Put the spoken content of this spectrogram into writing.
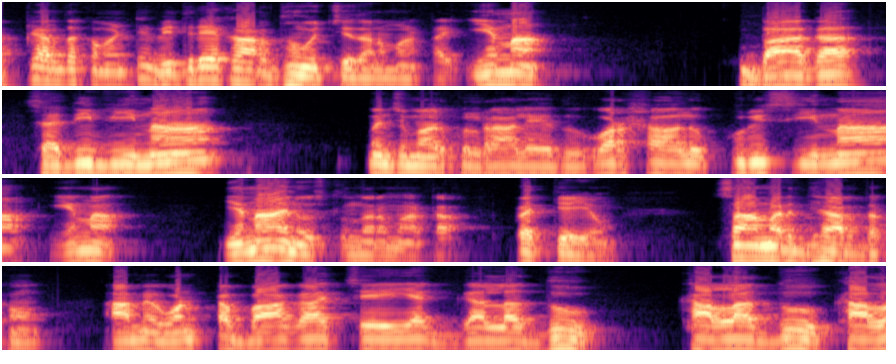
అప్యర్థకం అంటే వ్యతిరేకార్థం వచ్చేదనమాట. ఈయన బాగా చదివినా మంచి మార్కులు రాలేదు. వర్షాలు కురిసినా ఇన ఇన అని వస్తుందన్నమాట ప్రత్యయం. సామర్థ్యార్థకం. ఆమె వంట బాగా చేయగలదు. కలదు. కళ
